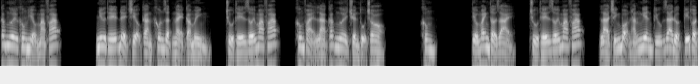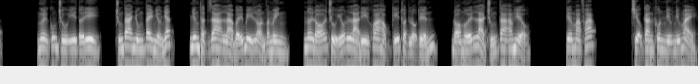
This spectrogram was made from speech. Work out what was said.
Các ngươi không hiểu ma pháp. Như thế để triệu càn khôn giật nảy cả mình, chủ thế giới ma pháp, không phải là các ngươi truyền thụ cho. Không. Tiểu manh thở dài, chủ thế giới ma pháp là chính bọn hắn nghiên cứu ra được kỹ thuật. Ngươi cũng chú ý tới đi, chúng ta nhúng tay nhiều nhất nhưng thật ra là bẫy bị lòn văn minh, nơi đó chủ yếu là đi khoa học kỹ thuật lộ tuyến, đó mới là chúng ta am hiểu. Kia ma pháp. Triệu can khôn nhíu nhíu mày.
